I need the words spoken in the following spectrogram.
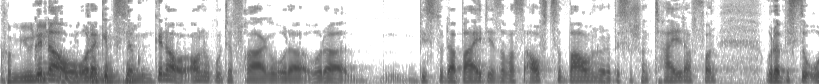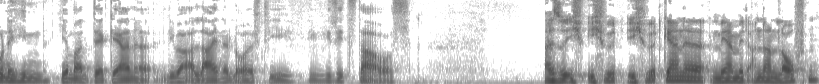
Community? Genau, oder der gibt es eine, genau, auch eine gute Frage. Oder, oder bist du dabei, dir sowas aufzubauen oder bist du schon Teil davon? Oder bist du ohnehin jemand, der gerne lieber alleine läuft? Wie, wie, wie sieht es da aus? Also ich, ich würde ich würd gerne mehr mit anderen laufen.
